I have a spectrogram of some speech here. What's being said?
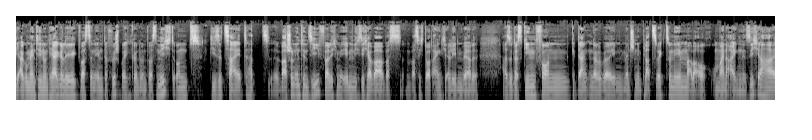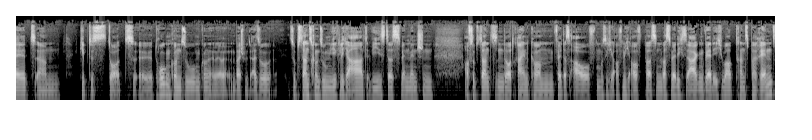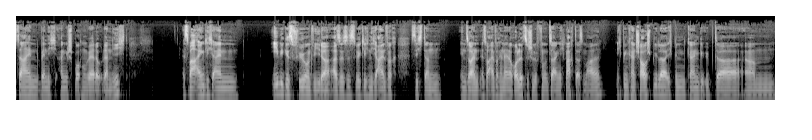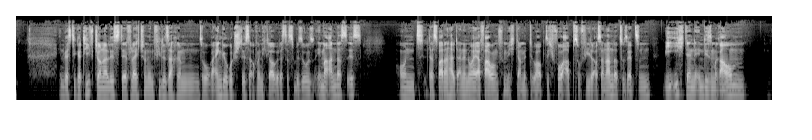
die Argumente hin und her gelegt, was dann eben dafür sprechen könnte und was nicht. Und diese Zeit hat, war schon intensiv, weil ich mir eben nicht sicher war, was, was ich dort eigentlich erleben werde. Also das ging von Gedanken darüber, eben Menschen den Platz wegzunehmen, aber auch um meine eigene Sicherheit. Ähm, gibt es dort äh, Drogenkonsum, äh, beispielsweise also Substanzkonsum jeglicher Art? Wie ist das, wenn Menschen auf Substanzen dort reinkommen? Fällt das auf? Muss ich auf mich aufpassen? Was werde ich sagen? Werde ich überhaupt transparent sein, wenn ich angesprochen werde oder nicht? Es war eigentlich ein ewiges Für und Wider. Also es ist wirklich nicht einfach, sich dann in so ein, es war einfach in eine Rolle zu schlüpfen und sagen, ich mache das mal. Ich bin kein Schauspieler, ich bin kein geübter ähm, Investigativjournalist, der vielleicht schon in viele Sachen so reingerutscht ist, auch wenn ich glaube, dass das sowieso immer anders ist. Und das war dann halt eine neue Erfahrung für mich, damit überhaupt sich vorab so viel auseinanderzusetzen, wie ich denn in diesem Raum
